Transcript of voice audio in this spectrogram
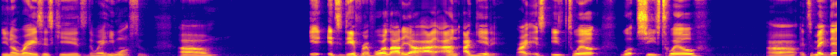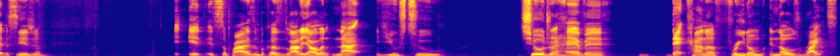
you know, raise his kids the way he wants to. Um, it, it's different for a lot of y'all. I, I, I get it, right? It's he's twelve. Well, she's twelve, uh, and to make that decision, it, it it's surprising because a lot of y'all are not used to children having that kind of freedom and those rights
